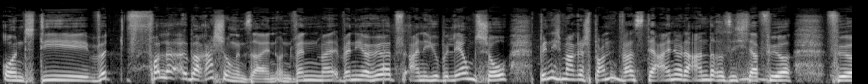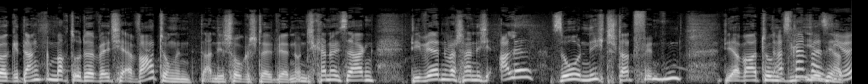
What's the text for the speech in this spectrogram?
Und die wird voller Überraschungen sein. Und wenn, wenn ihr hört, eine Jubiläumsshow, bin ich mal gespannt, was der eine oder andere sich dafür für Gedanken macht oder welche Erwartungen an die Show gestellt werden. Und ich kann euch sagen, die werden wahrscheinlich alle so nicht stattfinden, die Erwartungen, das die kann passieren,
